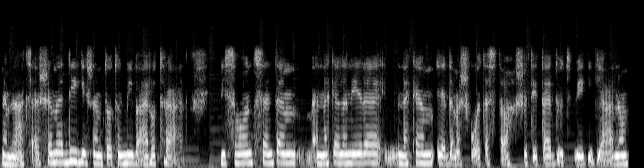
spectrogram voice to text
nem látsz el sem eddig, és nem tudod, hogy mi vár ott rád. Viszont szerintem ennek ellenére nekem érdemes volt ezt a sötét erdőt végigjárnom.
